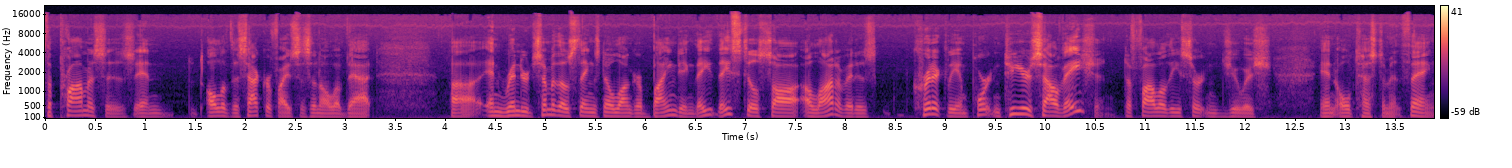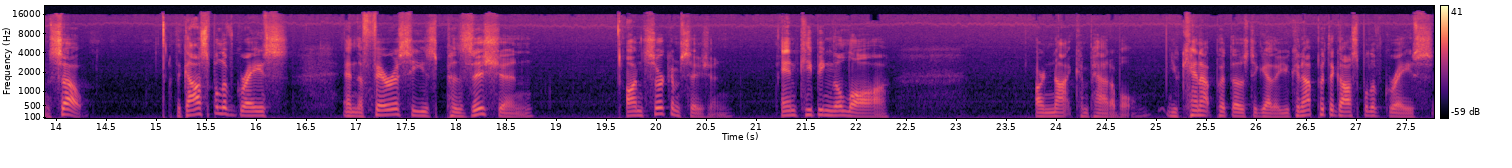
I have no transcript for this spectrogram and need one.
the promises and all of the sacrifices and all of that, uh, and rendered some of those things no longer binding, they, they still saw a lot of it as critically important to your salvation to follow these certain Jewish and Old Testament things. So, the gospel of grace and the Pharisees' position on circumcision and keeping the law are not compatible. You cannot put those together. You cannot put the gospel of grace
